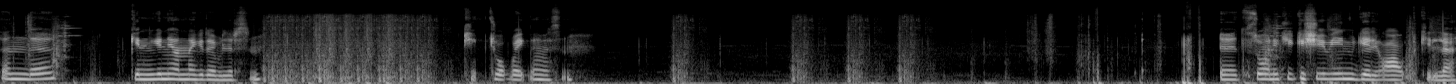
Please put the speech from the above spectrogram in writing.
Sen de King'in yanına gidebilirsin. Çok beklemesin. Evet son iki kişi win geliyor alt kille.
